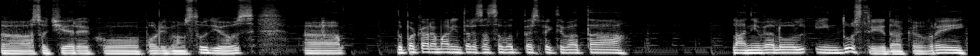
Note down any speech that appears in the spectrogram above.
uh, asociere cu Polygon Studios. Uh, după care m-ar interesa să văd perspectiva ta la nivelul industriei, dacă vrei,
